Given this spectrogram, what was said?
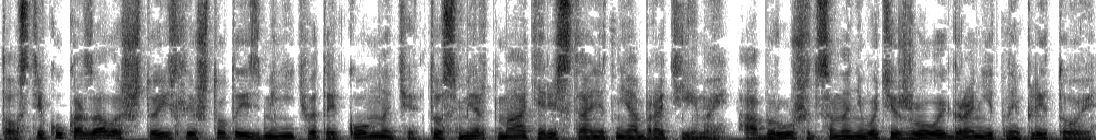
Толстяку казалось, что если что-то изменить в этой комнате, то смерть матери станет необратимой, обрушится на него тяжелой гранитной плитой,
